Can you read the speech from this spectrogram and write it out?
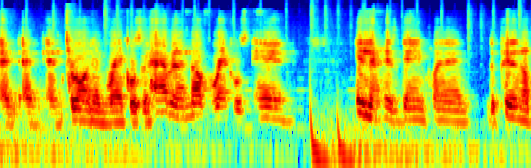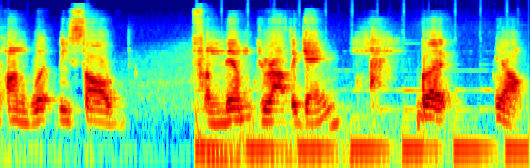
and, and, and throwing in wrinkles and having enough wrinkles in in his game plan, depending upon what we saw from them throughout the game. But, you know,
